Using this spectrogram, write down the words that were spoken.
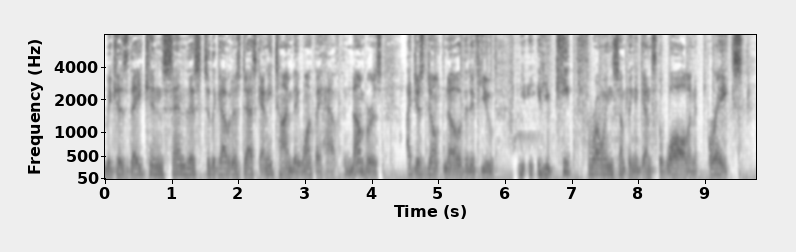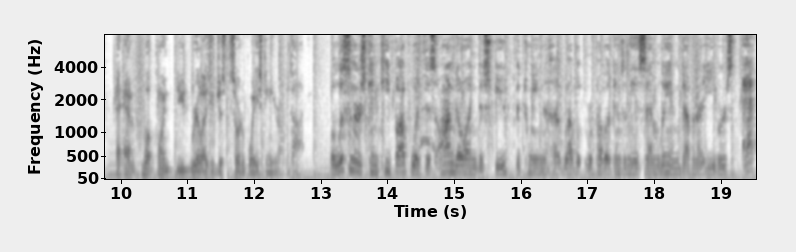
Because they can send this to the governor's desk anytime they want. They have the numbers. I just don't know that if you if you keep throwing something against the wall and it breaks, at what point do you realize you're just sort of wasting your own time? Well, listeners can keep up with this ongoing dispute between uh, Republicans in the Assembly and Governor Evers at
